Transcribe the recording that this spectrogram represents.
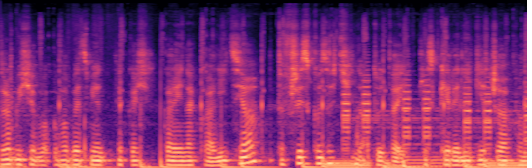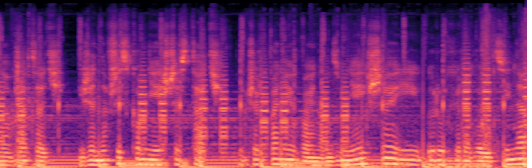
Zrobi się wo wobec mnie jakaś kolejna koalicja. To wszystko zacina tutaj. Wszystkie religie trzeba ponawracać i że na wszystko mnie jeszcze stać. Wyczerpanie wojną zmniejszę i ruchy rewolucyjne.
